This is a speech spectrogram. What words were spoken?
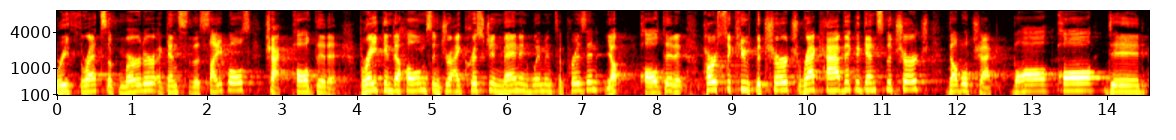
Breathe threats of murder against the disciples? Check, Paul did it. Break into homes and drag Christian men and women to prison? Yep, Paul did it. Persecute the church, wreak havoc against the church? Double check. Paul, Paul did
